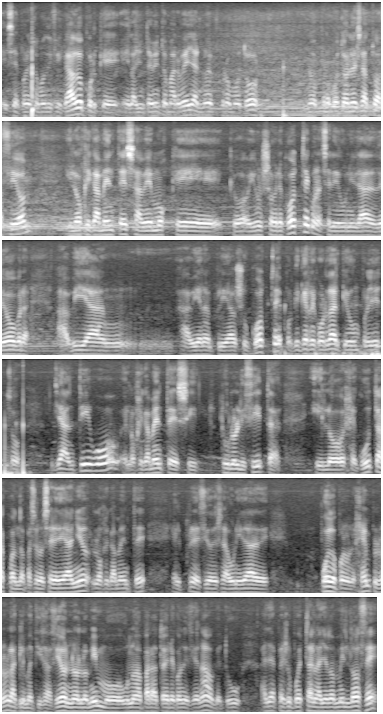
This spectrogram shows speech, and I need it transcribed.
ese proyecto modificado porque el Ayuntamiento de Marbella no es promotor, no es promotor de esa actuación y lógicamente sabemos que, había un sobrecoste, con una serie de unidades de obra habían, habían ampliado su coste, porque hay que recordar que es un proyecto ya antiguo, lógicamente si tú lo licitas y lo ejecutas cuando pasa una serie de años, lógicamente el precio de esas unidades Puedo poner un ejemplo, ¿no? la climatización no es lo mismo unos aparatos de aire acondicionado que tú hayas presupuestado en el año 2012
